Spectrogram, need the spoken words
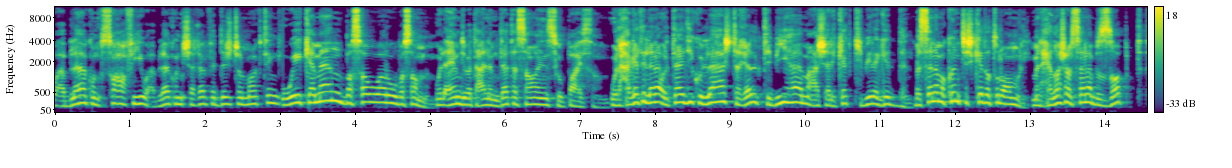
وقبلها كنت صحفي وقبلها كنت شغال في ال digital marketing وكمان بصور وبصمم. والأيام دي بتعلم data science و Python والحاجات اللي أنا قلتها دي كلها اشتغلت بيها مع شركات كبيرة جدا. بس أنا ما كنتش كده طول عمري. من 11 سنة بالظبط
